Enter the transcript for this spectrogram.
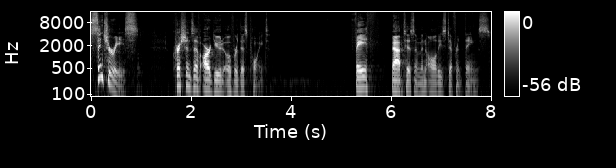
centuries, Christians have argued over this point. Faith baptism and all these different things.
